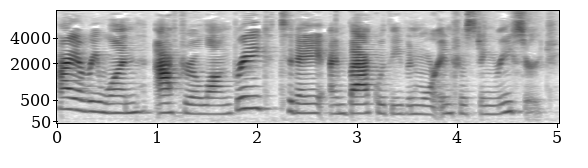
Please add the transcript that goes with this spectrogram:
Hi everyone! After a long break, today I'm back with even more interesting research.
